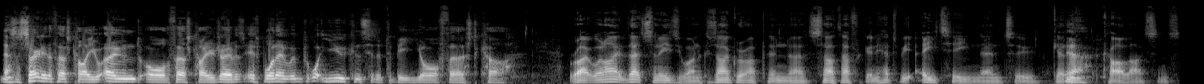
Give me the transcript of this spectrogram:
necessarily the first car you owned or the first car you drove. It's whatever what you consider to be your first car. Right. Well, I, that's an easy one because I grew up in uh, South Africa, and you had to be 18 then to get Yeah. a car license.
